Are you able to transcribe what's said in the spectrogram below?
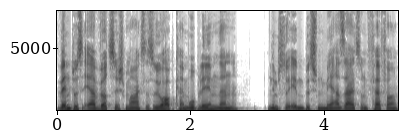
Wenn du es eher würzig magst, ist es überhaupt kein Problem, dann nimmst du eben ein bisschen mehr Salz und Pfeffer.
